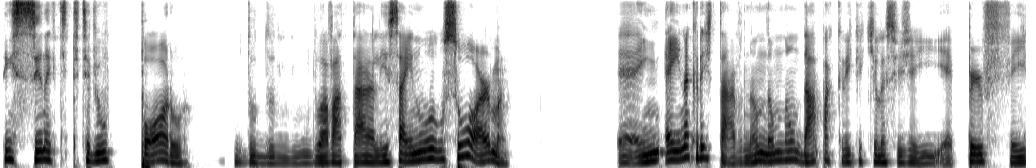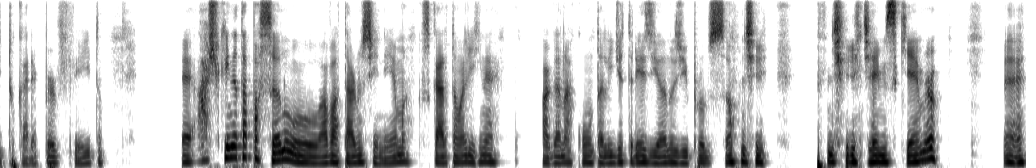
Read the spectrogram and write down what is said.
Tem cena que você o poro do, do, do, Avatar ali saindo o suor, mano. É, é inacreditável. Não, não, não dá pra crer que aquilo é CGI. É perfeito, cara. É perfeito. É, acho que ainda tá passando o Avatar no cinema. Os caras estão ali, né? Pagando a conta ali de 13 anos de produção de, de James Cameron. É.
